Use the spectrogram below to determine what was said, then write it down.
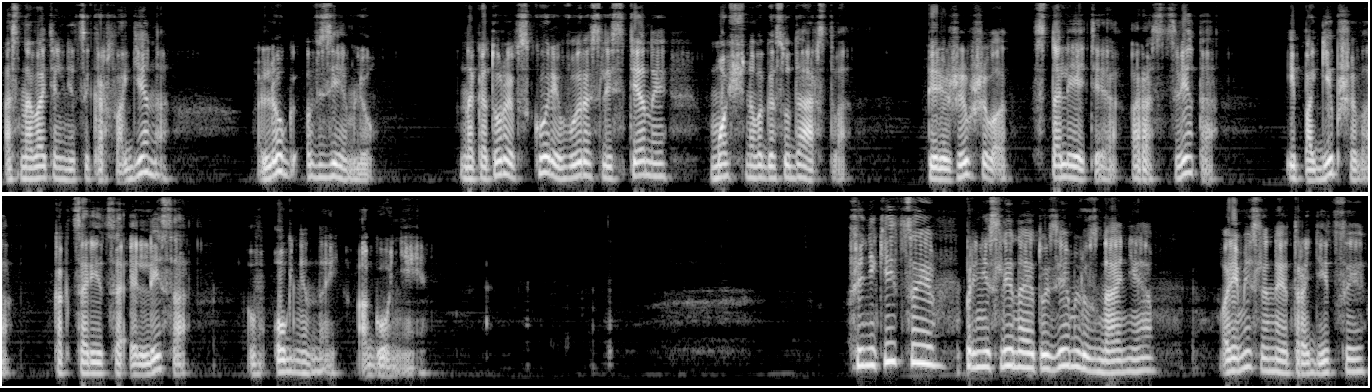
основательницы Карфагена, лег в землю, на которой вскоре выросли стены мощного государства, пережившего столетия расцвета и погибшего как царица Элиса в огненной агонии. Финикийцы принесли на эту землю знания, ремесленные традиции,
